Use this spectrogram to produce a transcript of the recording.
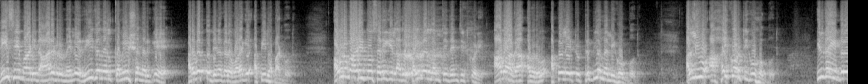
ಡಿ ಸಿ ಮಾಡಿದ ಆರ್ಡರ್ ಮೇಲೆ ರೀಜನಲ್ ಕಮಿಷನರ್ಗೆ ಅರವತ್ತು ದಿನಗಳ ಒಳಗೆ ಅಪೀಲ್ ಮಾಡಬಹುದು ಅವರು ಮಾಡಿದ್ದು ಸರಿಗಿಲ್ಲ ಅದು ಫೈನಲ್ ಅಂತಿದೆ ಅಂತ ಇಟ್ಕೊಳ್ಳಿ. ಆವಾಗ ಅವರು ಅಪೆಲೇಟ್ ಟ್ರಿಬ್ಯೂನಲ್ಲಿಗೆ ಹೋಗ್ಬೋದು. ಅಲ್ಲಿಯೂ ಆ ಹೈಕೋರ್ಟಿಗೂ ಹೋಗ್ಬೋದು. ಇಲ್ಲದೆ ಇದ್ರೆ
